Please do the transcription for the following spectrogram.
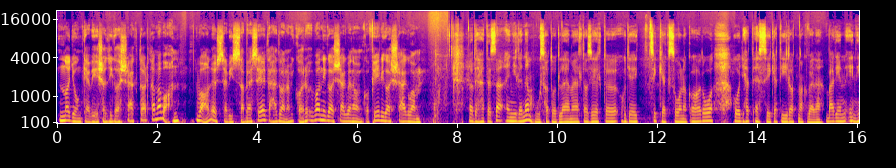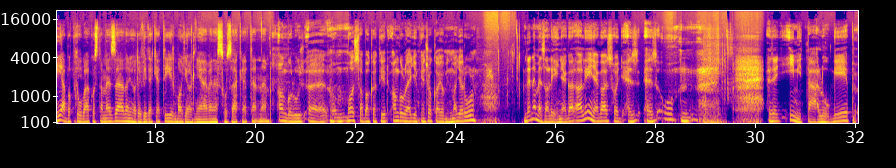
Nagyon kevés az igazságtartalma, van, van, össze-vissza beszél, tehát van, amikor van igazság benne, van, amikor féligazság van, Na de hát ez ennyire nem húzhatod le, mert azért ugye itt cikkek szólnak arról, hogy hát eszéket íratnak vele. Bár én, én hiába próbálkoztam ezzel, nagyon rövideket ír magyar nyelven, ezt hozzá kell tennem. angolul ö, hosszabbakat ír, angolul egyébként sokkal jobb, mint magyarul, de nem ez a lényeg. A lényeg az, hogy ez, ez, ez egy imitáló gép,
